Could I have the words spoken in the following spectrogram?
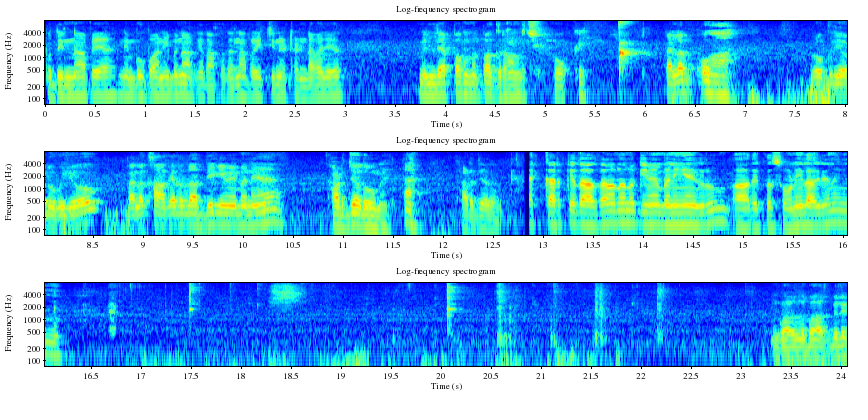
ਪੁਦੀਨਾ ਪਿਆ, ਨਿੰਬੂ ਪਾਣੀ ਬਣਾ ਕੇ ਰੱਖ ਦੇਣਾ ਫ੍ਰਿਜ 'ਚ ਠੰਡਾ ਹੋ ਜਾਏਗਾ। ਮਿਲਦੇ ਆਪਾਂ ਹੁਣ ਆਪਾਂ ਗਰਾਊਂਡ 'ਚ ਓਕੇ ਪਹਿਲਾਂ, ਉਹ ਹਾਂ, ਰੁਕ ਜਾਓ ਰੁਕ ਜਾਓ। ਪਹਿਲਾਂ ਖਾ ਕੇ ਤਾਂ ਦੱਸਦੀ ਕਿਵੇਂ ਬਣਿਆ? ਖੜ ਜਾਓ 2 ਮਿੰਟ ਖੜ ਜਾਓ। ਚੈੱਕ ਕਰਕੇ ਦੱਸਦਾ ਮੈਂ ਤੁਹਾਨੂੰ ਕਿਵੇਂ ਬਣੀ ਹੈ ਗੁਰੂ। ਆ ਦੇਖੋ, ਸੋਹਣੀ ਲੱਗਦੀ ਹੈ ਨਾ ਕਿੰਨੀ। ਗੱਲਬਾਤ ਬਿਲੇ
